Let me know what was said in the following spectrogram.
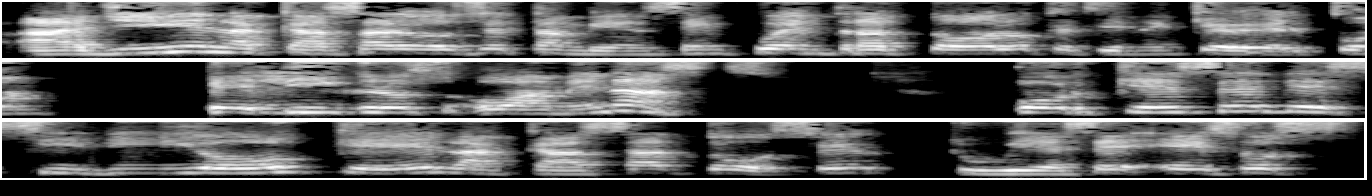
Allí en la casa 12 también se encuentra todo lo que tiene que ver con peligros o amenazas. ¿Por qué se decidió que la casa 12 tuviese esos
